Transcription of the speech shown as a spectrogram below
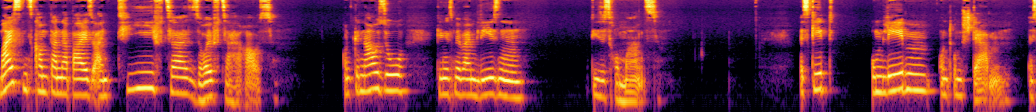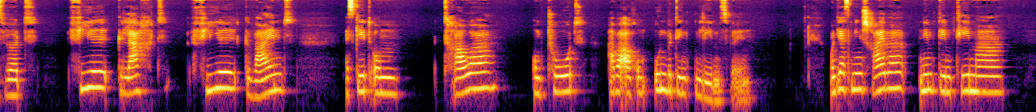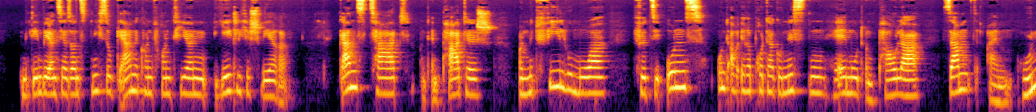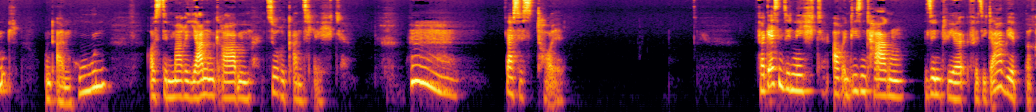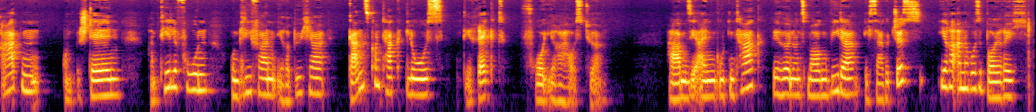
Meistens kommt dann dabei so ein tiefster Seufzer heraus. Und genau so ging es mir beim Lesen dieses Romans. Es geht um Leben und um Sterben. Es wird viel gelacht, viel geweint. Es geht um Trauer, um Tod, aber auch um unbedingten Lebenswillen. Und Jasmin Schreiber nimmt dem Thema, mit dem wir uns ja sonst nicht so gerne konfrontieren, jegliche Schwere. Ganz zart und empathisch und mit viel Humor führt sie uns und auch ihre Protagonisten Helmut und Paula samt einem Hund und einem Huhn aus dem Marianengraben zurück ans Licht. Hm, das ist toll. Vergessen Sie nicht, auch in diesen Tagen sind wir für Sie da. Wir beraten und bestellen am Telefon und liefern Ihre Bücher ganz kontaktlos direkt vor Ihrer Haustür. Haben Sie einen guten Tag. Wir hören uns morgen wieder. Ich sage Tschüss, Ihre Anne-Rose Beurich.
